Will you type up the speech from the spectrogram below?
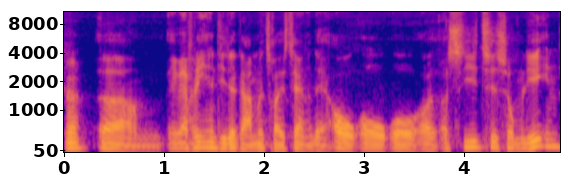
Ja. Um, I hvert fald en af de der gamle træstjerner der. Og, og, og, og, og sige til sommelieren,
